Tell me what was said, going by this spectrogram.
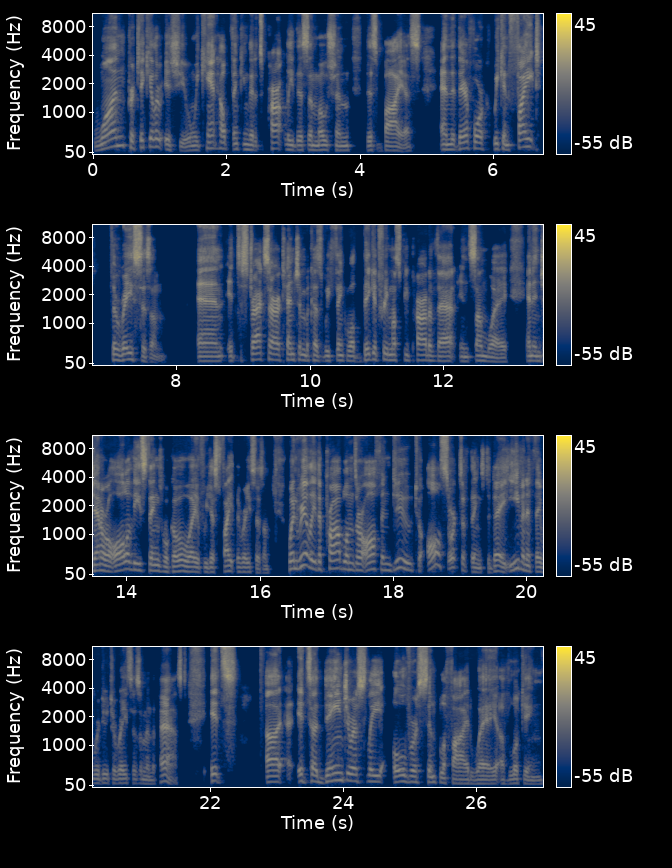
one particular issue, and we can't help thinking that it's partly this emotion, this bias, and that therefore we can fight the racism. And it distracts our attention because we think, well, bigotry must be part of that in some way. And in general, all of these things will go away if we just fight the racism. When really the problems are often due to all sorts of things today, even if they were due to racism in the past. It's uh, it's a dangerously oversimplified way of looking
